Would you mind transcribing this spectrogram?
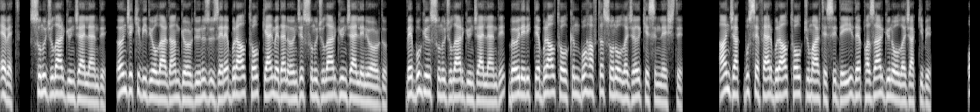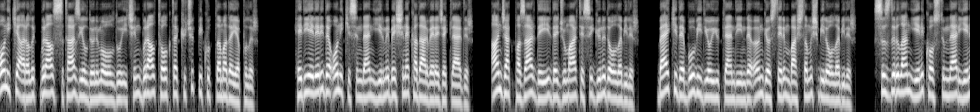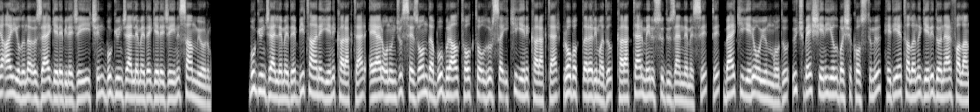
Evet, sunucular güncellendi. Önceki videolardan gördüğünüz üzere Brawl Talk gelmeden önce sunucular güncelleniyordu. Ve bugün sunucular güncellendi, böylelikle Brawl Talk'ın bu hafta sonu olacağı kesinleşti. Ancak bu sefer Brawl Talk cumartesi değil de pazar günü olacak gibi. 12 Aralık Brawl Stars yıl dönümü olduğu için Brawl Talk'ta küçük bir kutlama da yapılır. Hediyeleri de 12'sinden 25'ine kadar vereceklerdir. Ancak pazar değil de cumartesi günü de olabilir. Belki de bu video yüklendiğinde ön gösterim başlamış bile olabilir. Sızdırılan yeni kostümler yeni ay yılına özel gelebileceği için bu güncellemede geleceğini sanmıyorum. Bu güncellemede bir tane yeni karakter, eğer 10. sezonda bu Brawl Talk'ta olursa iki yeni karakter, robotlara remodel, karakter menüsü düzenlemesi, belki yeni oyun modu, 3-5 yeni yılbaşı kostümü, hediye talanı geri döner falan,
